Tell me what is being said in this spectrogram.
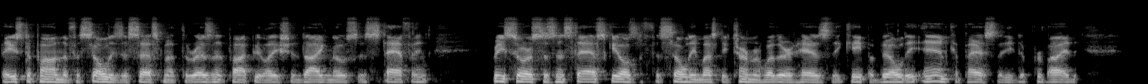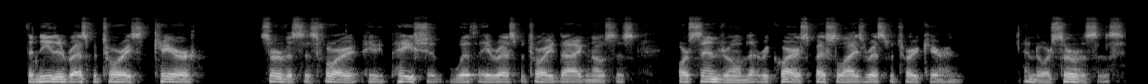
Based upon the facility's assessment, the resident population diagnosis, staffing, resources, and staff skills, the facility must determine whether it has the capability and capacity to provide the needed respiratory care services for a patient with a respiratory diagnosis or syndrome that requires specialized respiratory care and, and or services.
